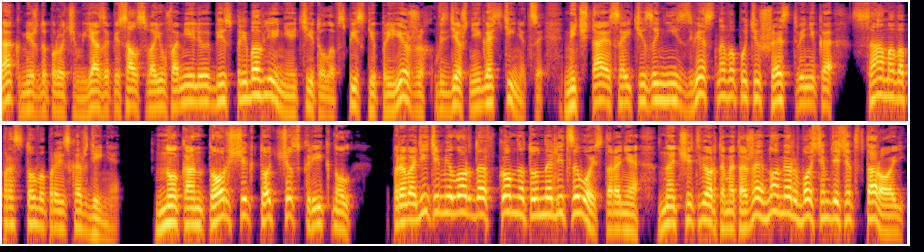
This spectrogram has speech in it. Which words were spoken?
Так, между прочим, я записал свою фамилию без прибавления титула в списке приезжих в здешней гостинице, мечтая сойти за неизвестного путешественника самого простого происхождения. Но конторщик тотчас крикнул «Проводите милорда в комнату на лицевой стороне, на четвертом этаже, номер восемьдесят второй».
